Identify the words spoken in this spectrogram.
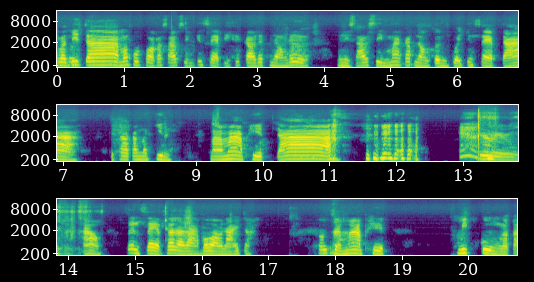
สวัสดีจ้ามาพบปอกับสาวสิมกินแสบอีกคือเก่าได้อพี่น้องเด้อวันนี้สาวสิมมากับน้องต้นกล้วยกินแสบจ้าจะพากันมากิน มาม่าเผ็ดจ้า อ้าวเส้นแสบซะละลาเบาๆหลายจ้ะเขามาจะม่าเผ็ด มีกุ้งแล้วก็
